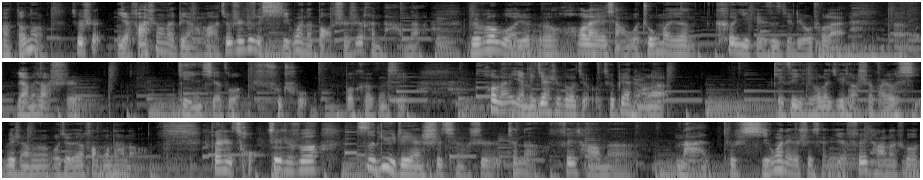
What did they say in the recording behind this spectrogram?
啊，等等，就是也发生了变化，就是这个习惯的保持是很难的。比如说，我呃后来也想，我周末要刻意给自己留出来，呃，两个小时进行写作、输出、博客更新。后来也没坚持多久，就变成了给自己留了一个小时玩游戏。为什么？我觉得要放空大脑。但是从这就是说，自律这件事情是真的非常的难，就是习惯这个事情也非常的说。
